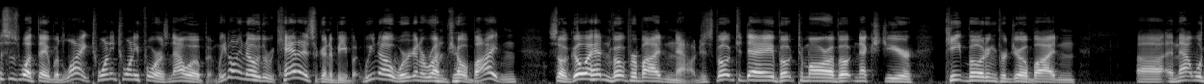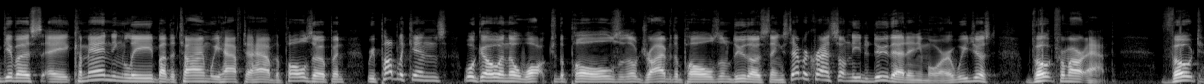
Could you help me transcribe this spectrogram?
This is what they would like. 2024 is now open. We don't even know who the candidates are going to be, but we know we're going to run Joe Biden. So go ahead and vote for Biden now. Just vote today, vote tomorrow, vote next year. Keep voting for Joe Biden. Uh, and that will give us a commanding lead by the time we have to have the polls open. Republicans will go and they'll walk to the polls and they'll drive to the polls and they'll do those things. Democrats don't need to do that anymore. We just vote from our app. Vote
